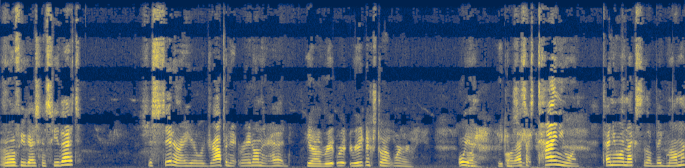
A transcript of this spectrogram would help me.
I don't know if you guys can see that. It's just sitting right here. We're dropping it right on their head. Yeah, right, right, right next to that worm. Oh yeah. Oh yeah, they can Oh, that's see a it. tiny one. Tiny one next to the big mama.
